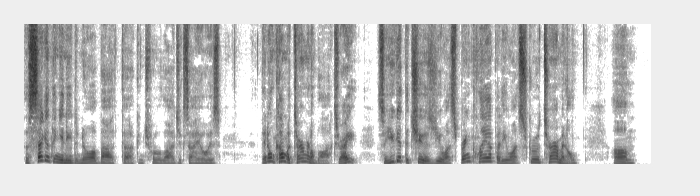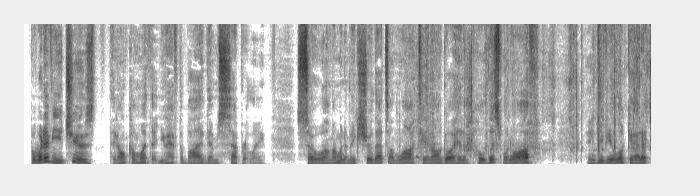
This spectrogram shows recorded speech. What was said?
The second thing you need to know about uh, ControlLogix I.O. is they don't come with terminal blocks, right? So you get to choose, do you want spring clamp or do you want screw terminal? Um, but whatever you choose, they don't come with it. You have to buy them separately. So um, I'm going to make sure that's unlocked here, and I'll go ahead and pull this one off and give you a look at it.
